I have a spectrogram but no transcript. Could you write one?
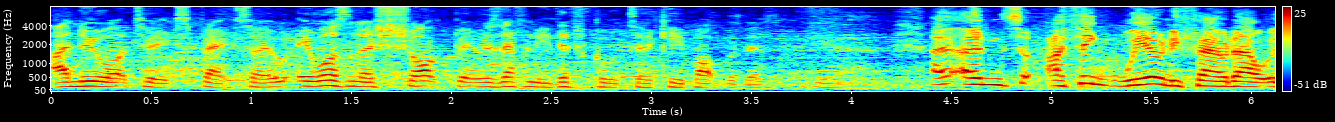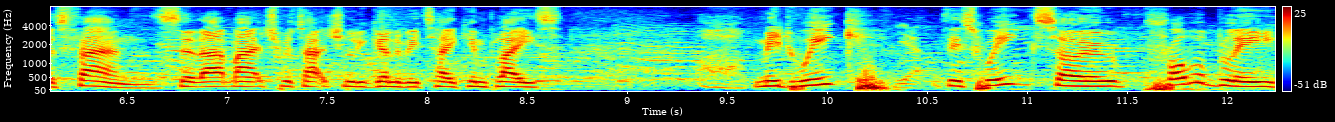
I knew what to expect. So it, wasn't a shock, but it was definitely difficult to keep up with him. Yeah, and I think we only found out as fans that that match was actually going to be taking place oh, midweek yeah. this week. So probably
